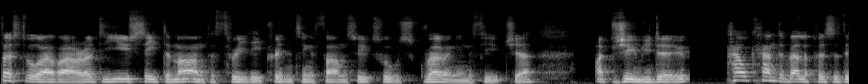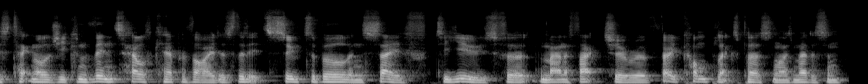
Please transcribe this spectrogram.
First of all, Alvaro, do you see demand for 3D printing of pharmaceuticals growing in the future? I presume you do. How can developers of this technology convince healthcare providers that it's suitable and safe to use for the manufacture of very complex personalized medicine?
